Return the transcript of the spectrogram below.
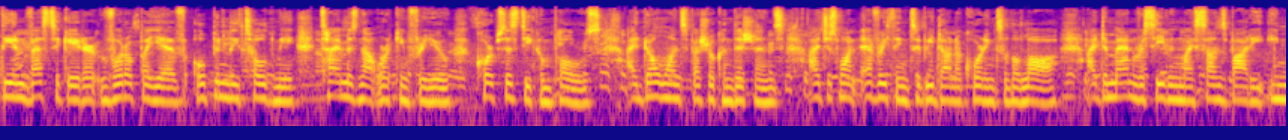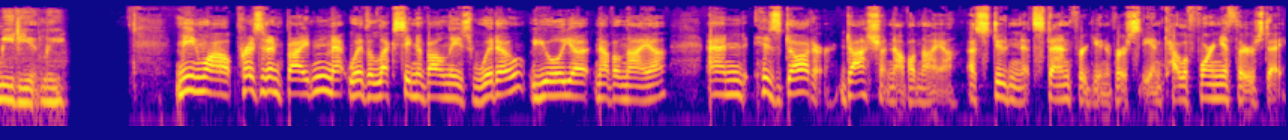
The investigator, Voropayev, openly told me, time is not working for you. Corpses decompose. I don't want special conditions. I just want everything to be done according to the law. I demand receiving my son's body immediately. Meanwhile, President Biden met with Alexei Navalny's widow, Yulia Navalnaya, and his daughter, Dasha Navalnaya, a student at Stanford University in California Thursday.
